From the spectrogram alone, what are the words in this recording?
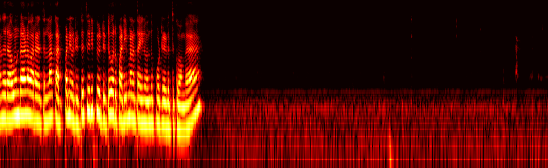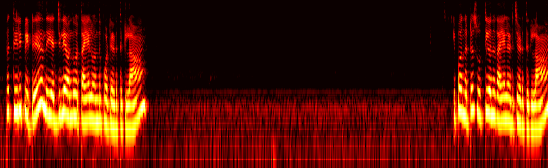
அந்த ரவுண்டான வர இடத்துலலாம் கட் பண்ணி விட்டுட்டு திருப்பி விட்டுட்டு ஒரு படிமான தையல் வந்து போட்டு எடுத்துக்கோங்க. இப்போ திருப்பிட்டு அந்த எஜ்ஜிலே வந்து ஒரு தையல் வந்து போட்டு எடுத்துக்கலாம். இப்போ வந்துட்டு சுற்றி வந்து தையல் அடித்து எடுத்துக்கலாம்.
